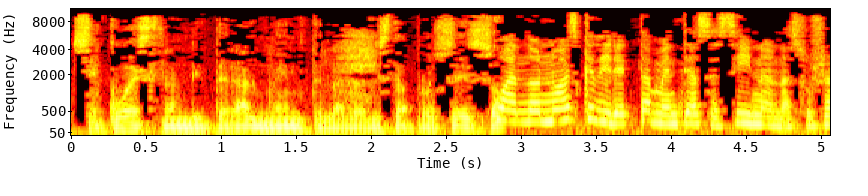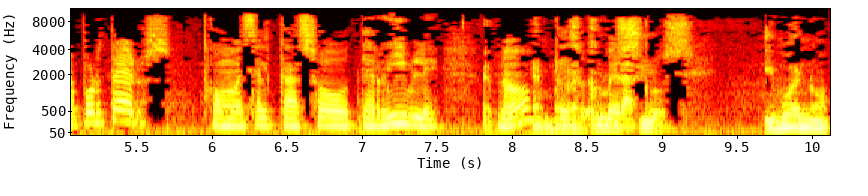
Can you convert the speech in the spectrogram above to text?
secuestran literalmente la revista Proceso. Cuando no es que directamente asesinan a sus reporteros, como es el caso terrible, ¿no? En Veracruz. en Veracruz. sí. Y bueno,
